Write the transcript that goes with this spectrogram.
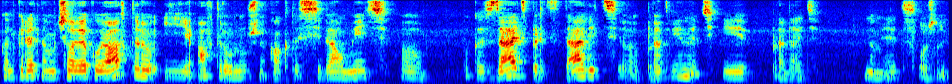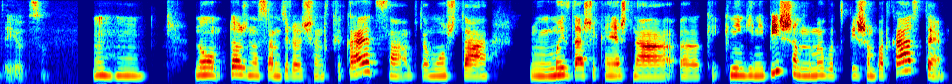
конкретному человеку и автору, и автору нужно как-то себя уметь э, показать, представить, э, продвинуть и продать. Но мне это сложно дается. Угу. Ну, тоже на самом деле очень откликается, потому что мы с Дашей, конечно, э, книги не пишем, но мы вот пишем подкасты,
